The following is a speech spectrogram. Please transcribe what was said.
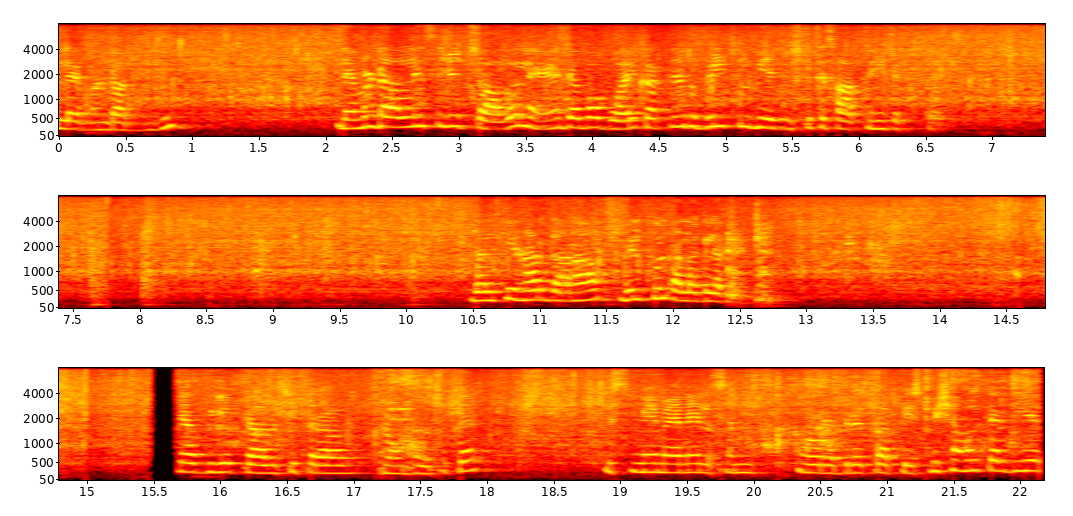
लेमन डाल डालूँगी। लेमन डालने से जो चावल हैं, जब आप बॉईल करते हैं तो बिल्कुल भी एक दूसरे के साथ नहीं चटकता। बल्कि हर दाना बिल्कुल अलग अलग है। अब ये प्याज अच्छी तरह ब्राउन हो चुका है। इसमें मैंने लहसुन और अदरक का पेस्ट भी शामिल कर दिया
